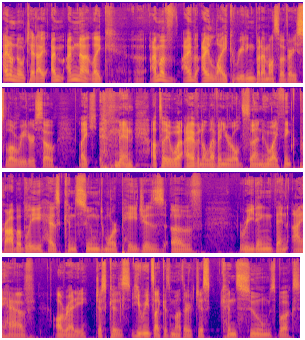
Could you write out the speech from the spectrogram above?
I don't know Ted I I'm I'm not like uh, I'm a I I like reading but I'm also a very slow reader so like man I'll tell you what I have an 11 year old son who I think probably has consumed more pages of reading than I have already just because he reads like his mother just consumes books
